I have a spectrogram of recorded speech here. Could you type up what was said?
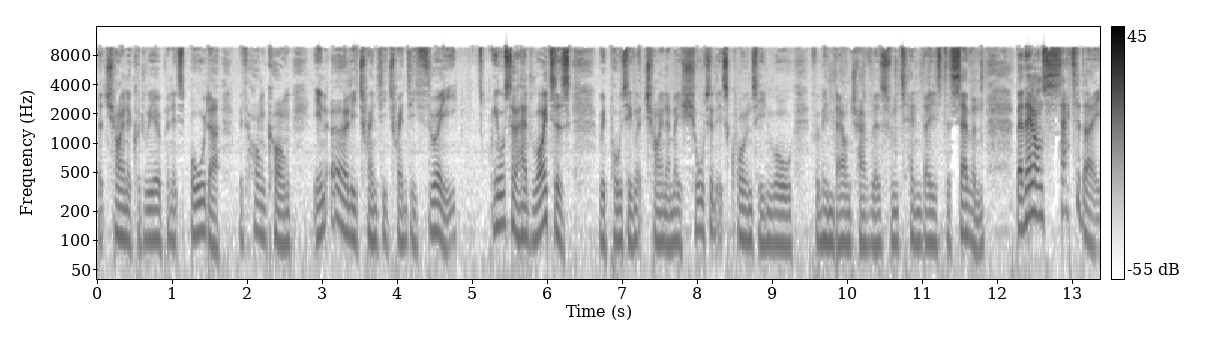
that China could reopen its border with Hong Kong in early 2023. He also had Reuters reporting that China may shorten its quarantine rule from inbound travellers from 10 days to seven. But then on Saturday,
